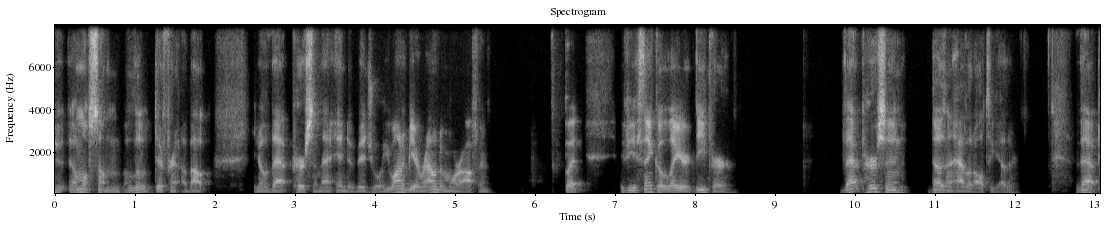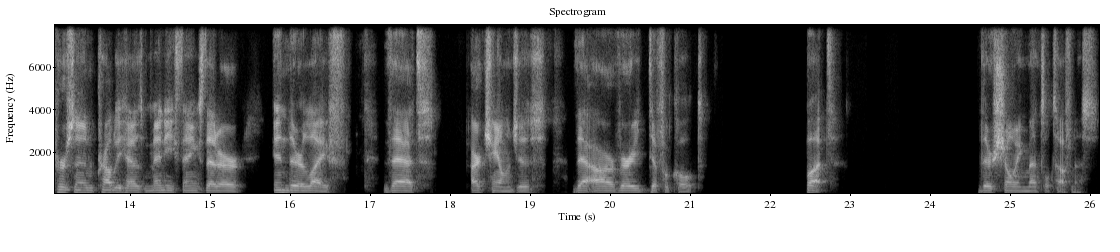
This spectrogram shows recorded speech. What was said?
uh, almost something a little different about, you know, that person, that individual. You want to be around them more often. But if you think a layer deeper, that person doesn't have it all together. That person probably has many things that are in their life that are challenges, that are very difficult, but they're showing mental toughness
